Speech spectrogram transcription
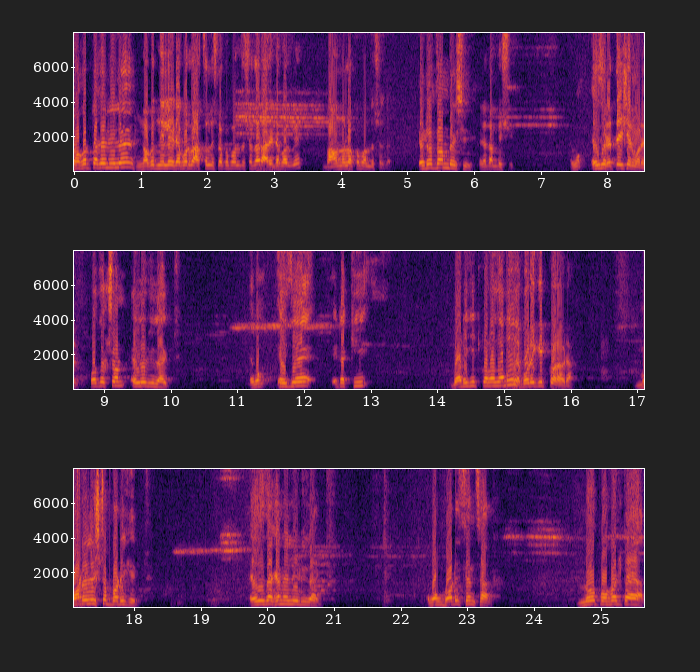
নগদ টাকা নিলে? নগদ নিলে এটা পড়বে আটচল্লিশ লক্ষ পঞ্চাশ হাজার আর এটা পড়বে বাউন্ন লক্ষ পঞ্চাশ হাজার। এটার দাম বেশি? এটা দাম বেশি। এবং এই যে তেইশের মডেল প্রজেকশন এলইডি লাইট এবং এই যে এটা কি বডি কিট করা জানি? বডি কিট করা এটা। মডেল স্টপ বডি কিট এই যে দেখেন এলইডি লাইট এবং body sensor low profile tyre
